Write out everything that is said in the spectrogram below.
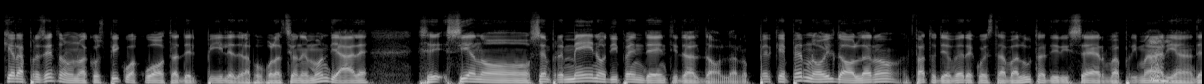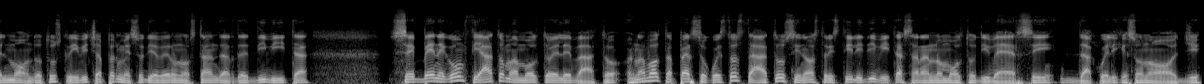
che rappresentano una cospicua quota del PIL e della popolazione mondiale, siano sempre meno dipendenti dal dollaro. Perché per noi il dollaro, il fatto di avere questa valuta di riserva primaria mm. del mondo, tu scrivi, ci ha permesso di avere uno standard di vita sebbene gonfiato ma molto elevato. Una volta perso questo status, i nostri stili di vita saranno molto diversi da quelli che sono oggi.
